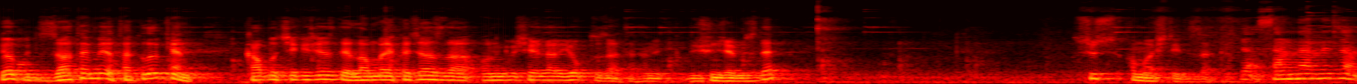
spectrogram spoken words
Yok zaten bir de takılırken kablo çekeceğiz de lamba yakacağız da onun gibi şeyler yoktu zaten hani düşüncemizde. Süs amaçlıydı zaten. Ya senden ricam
